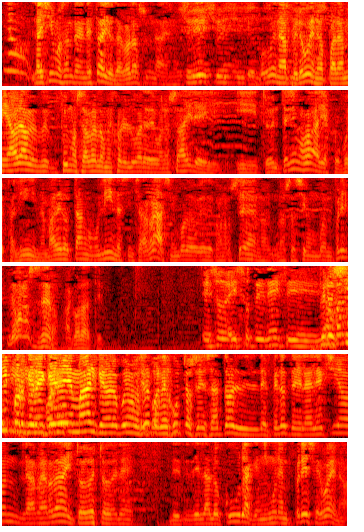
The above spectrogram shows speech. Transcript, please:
No, la hicimos antes en el estadio, ¿te acordás? Una en el Sí, sí, sí, que sí, buena, sí, pero bueno, para mí ahora fuimos a ver los mejores lugares de Buenos Aires y, y tenemos varias propuestas lindas. Madero Tango muy linda, sin Racing, vos lo debes de conocer, nos, nos hacía un buen precio. Lo vamos a hacer, acordate. Eso, eso tenés... eh, Pero sí porque que me quedé mal que no lo pudimos hacer porque justo se desató el de pelote de la elección, la verdad, y todo esto de, la- de, de la locura que ninguna empresa, bueno,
